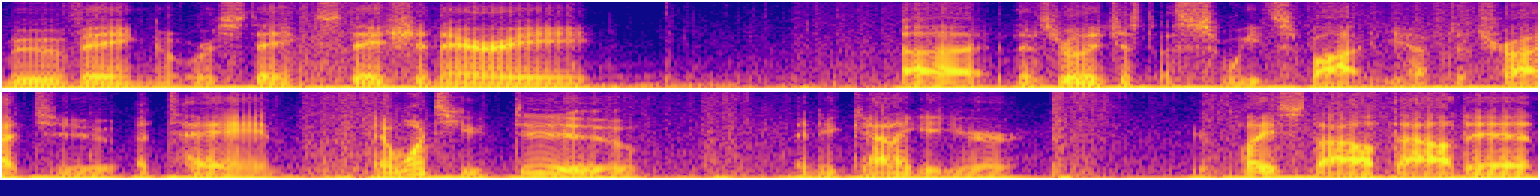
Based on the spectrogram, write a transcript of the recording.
moving or staying stationary. Uh, there's really just a sweet spot you have to try to attain. And once you do, and you kind of get your your play style dialed in,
